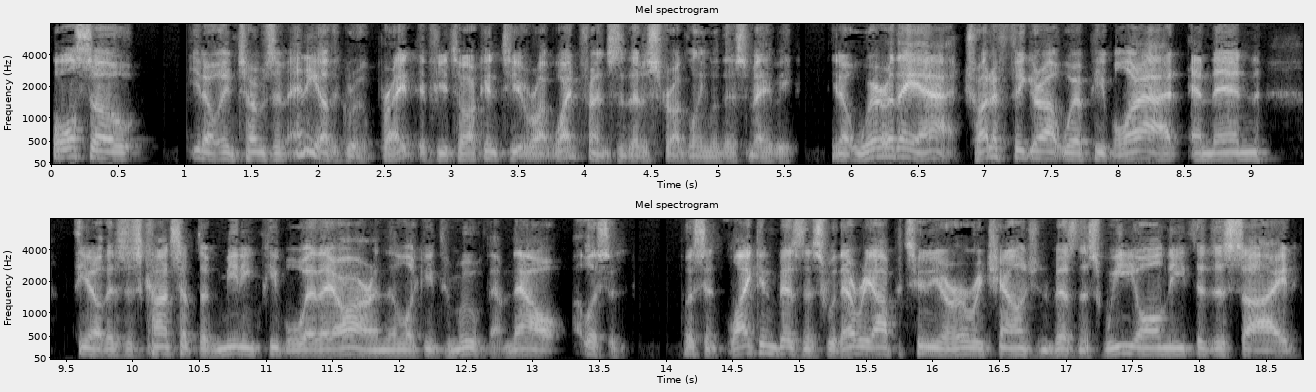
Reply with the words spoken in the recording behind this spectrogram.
Also, you know, in terms of any other group, right? If you're talking to your white friends that are struggling with this, maybe, you know, where are they at? Try to figure out where people are at. And then, you know, there's this concept of meeting people where they are and then looking to move them. Now, listen, listen, like in business, with every opportunity or every challenge in business, we all need to decide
